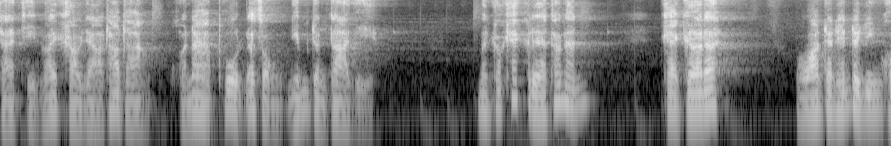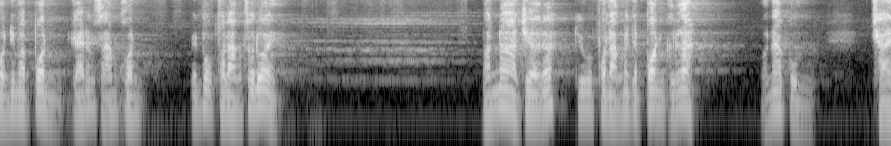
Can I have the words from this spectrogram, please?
ชายจีนไว้ข่าวยาวท่าทาง หัวหน้าพูดและส่งยิ้มจนตาหยีมันก็แค่เกลือเท่านั้น แค่เกลือนะเมื่อวานฉันเห็นเธอยิงคนที่มาป้นแกทั้งสามคน เป็นพวกฝรั่งซะด้วย มันน่าเชื่อนะที่ว่าฝรั่งมันจะป้นเกลือหัวหน้ากลุ่ม ชาย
